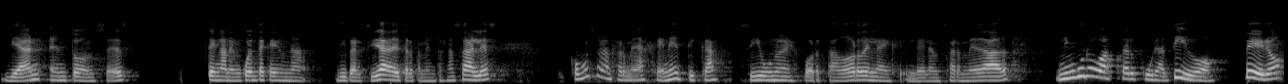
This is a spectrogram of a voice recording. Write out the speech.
Bien, entonces tengan en cuenta que hay una diversidad de tratamientos nasales como es una enfermedad genética, si uno es portador de la, enfermedad, ninguno va a ser curativo, pero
